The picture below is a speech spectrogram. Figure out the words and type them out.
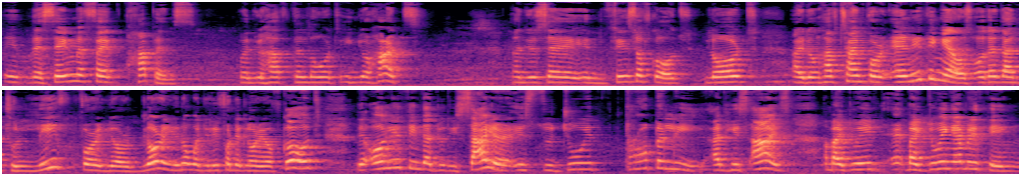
It, the same effect happens when you have the Lord in your heart and you say in the things of God, Lord, I don't have time for anything else other than to live for your glory. You know, when you live for the glory of God, the only thing that you desire is to do it properly at His eyes. And by doing by doing everything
